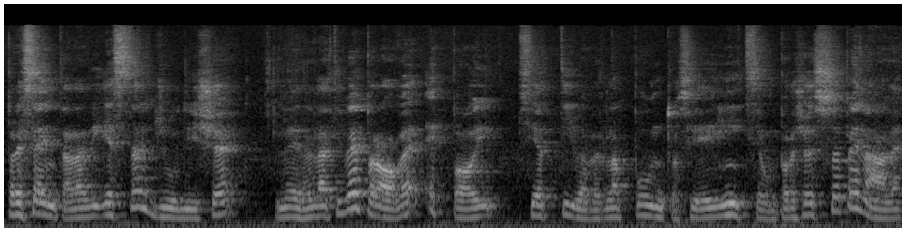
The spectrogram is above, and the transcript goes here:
presenta la richiesta al giudice, le relative prove e poi si attiva per l'appunto, si inizia un processo penale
